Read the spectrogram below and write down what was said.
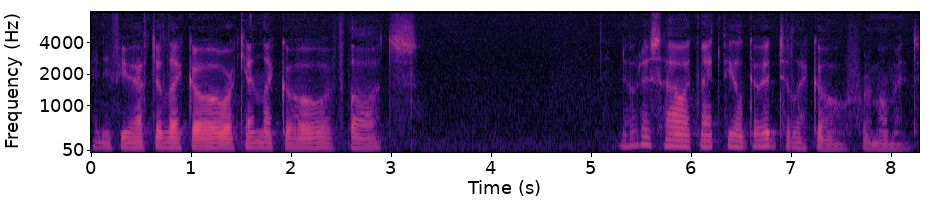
And if you have to let go or can let go of thoughts, notice how it might feel good to let go for a moment.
